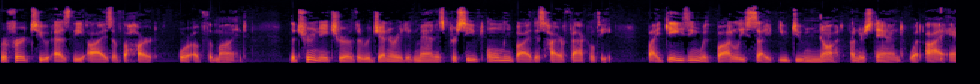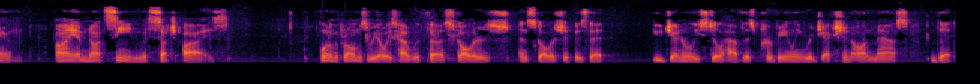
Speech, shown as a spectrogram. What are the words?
referred to as the eyes of the heart or of the mind. The true nature of the regenerated man is perceived only by this higher faculty. By gazing with bodily sight, you do not understand what I am. I am not seen with such eyes one of the problems we always have with uh, scholars and scholarship is that you generally still have this prevailing rejection on mass that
